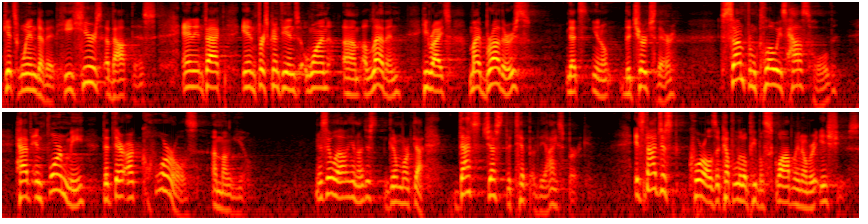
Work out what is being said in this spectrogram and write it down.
gets wind of it. He hears about this. And in fact, in 1 Corinthians 1 um, 11, he writes, My brothers, that's, you know, the church there, some from Chloe's household have informed me that there are quarrels among you. I say, well, you know, just they don't work out. That's just the tip of the iceberg. It's not just quarrels, a couple little people squabbling over issues.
